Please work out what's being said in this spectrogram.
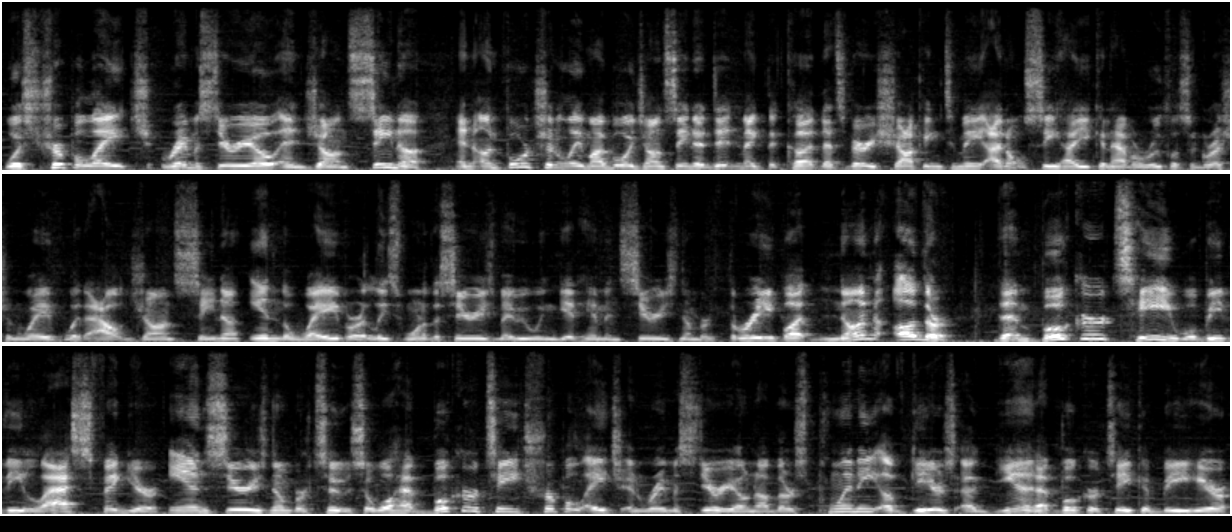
was Triple H, Rey Mysterio, and John Cena, and unfortunately, my boy John Cena didn't make the cut. That's very shocking to me. I don't see how you can have a Ruthless Aggression wave without John Cena in the wave, or at least one of the series. Maybe we can get him in series number three, but none other then Booker T will be the last figure in series number two. So we'll have Booker T, Triple H, and Rey Mysterio. Now, there's plenty of gears again that Booker T could be here.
